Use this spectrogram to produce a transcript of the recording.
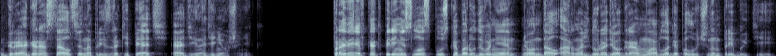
Грегор остался на «Призраке 5» один-одинешенек. Проверив, как перенесло спуск оборудования, он дал Арнольду радиограмму о благополучном прибытии.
